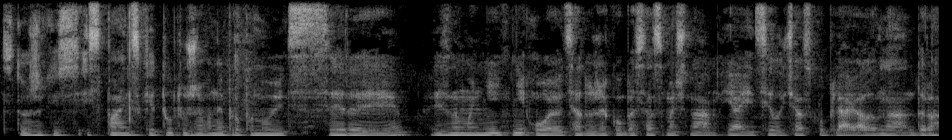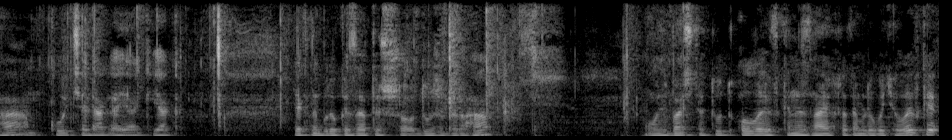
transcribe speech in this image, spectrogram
Це теж якесь іспанське. Тут уже вони пропонують сири різноманітні. Ой, оця дуже ковбаса смачна. Я її цілий час купляю, але вона дорога. Куча ляга, як, як, як не буду казати, що дуже дорога. Ось бачите, тут оливки. Не знаю, хто там любить оливки.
